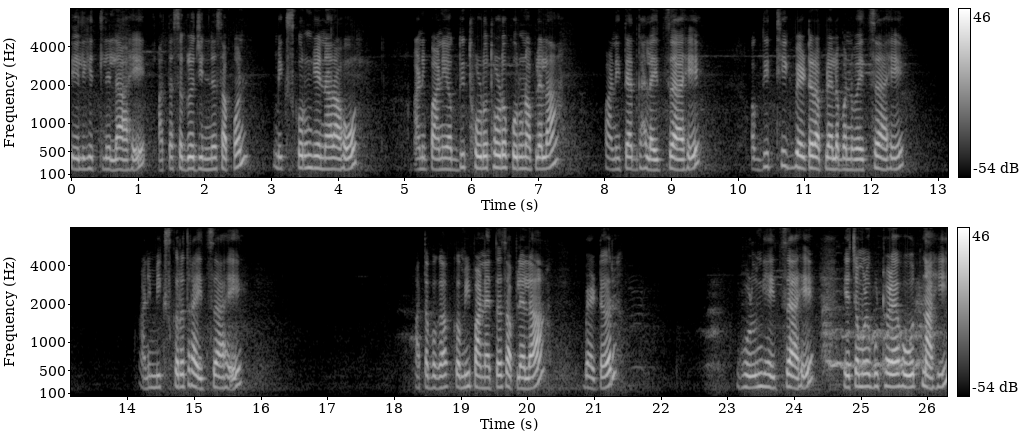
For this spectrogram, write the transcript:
तेल घेतलेलं आहे. आता सगळं जिन्नस आपण मिक्स करून घेणार आहोत. आणि पाणी अगदी थोडं थोडं करून आपल्याला पाणी त्यात घालायचं आहे. अगदी थिक बॅटर आपल्याला बनवायचं आहे. आणि मिक्स करत राहायचं आहे. आता बघा कमी पाण्यातच आपल्याला बॅटर घोळून घ्यायचं आहे. याच्यामुळे गुठळ्या होत नाही.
